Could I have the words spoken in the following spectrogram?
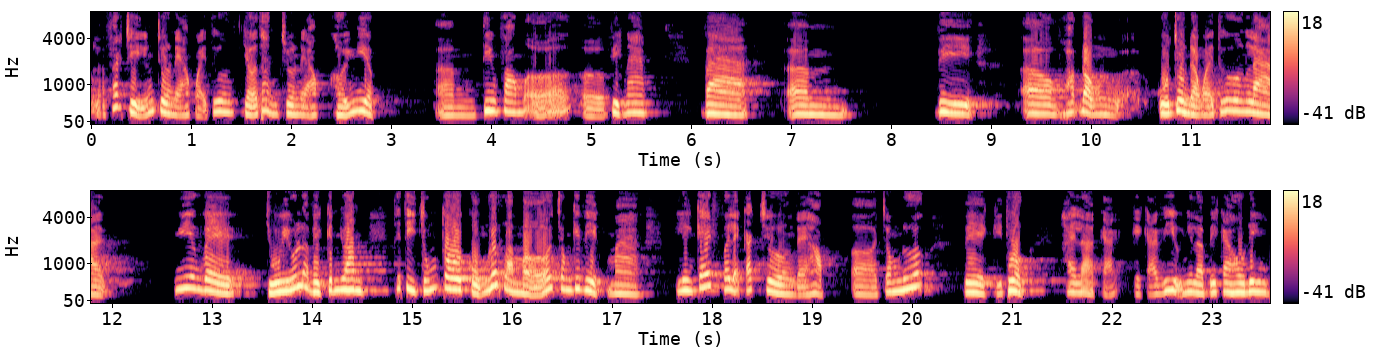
là phát triển trường đại học ngoại thương trở thành trường đại học khởi nghiệp um, tiên phong ở ở Việt Nam. Và um, vì uh, hoạt động của trường đại ngoại thương là nghiêng về chủ yếu là về kinh doanh. Thế thì chúng tôi cũng rất là mở trong cái việc mà liên kết với lại các trường đại học uh, trong nước về kỹ thuật hay là cả kể cả ví dụ như là BK Holding.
